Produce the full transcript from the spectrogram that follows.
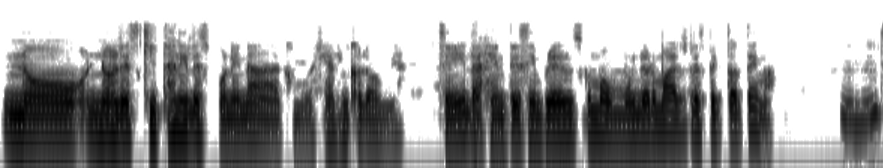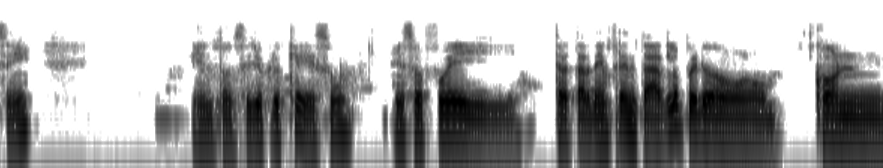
no, no les quita ni les pone nada, como decían en Colombia, ¿sí? La gente siempre es como muy normal respecto al tema, ¿sí? Entonces yo creo que eso, eso fue y tratar de enfrentarlo, pero con,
